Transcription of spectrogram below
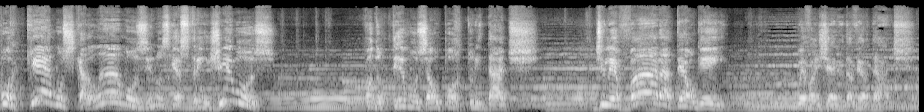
Por que nos calamos e nos restringimos quando temos a oportunidade de levar até alguém o Evangelho da Verdade?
